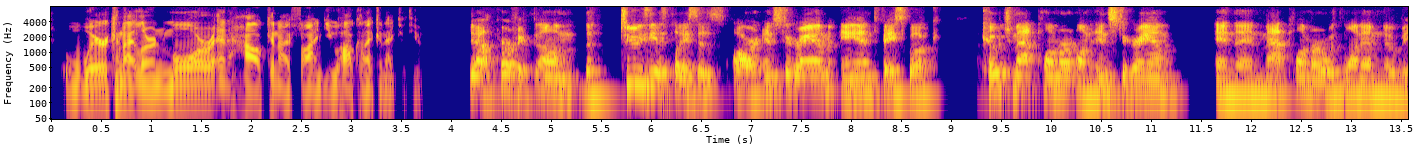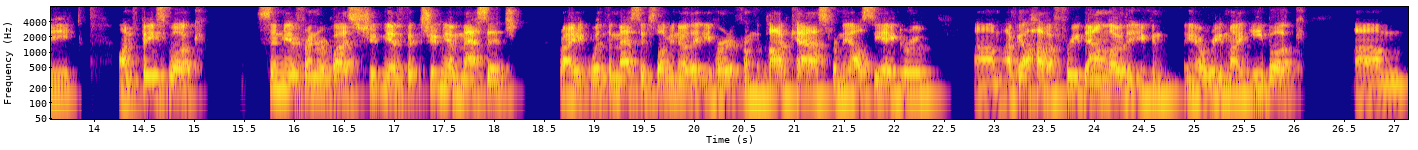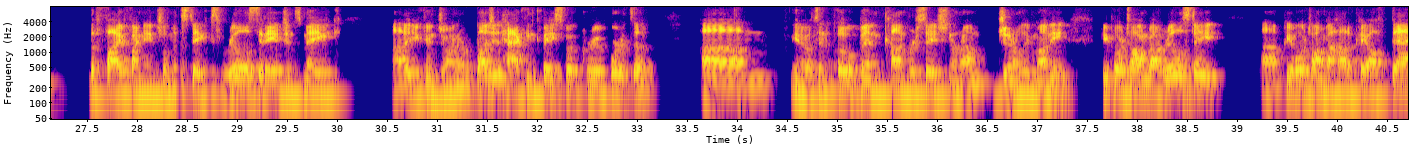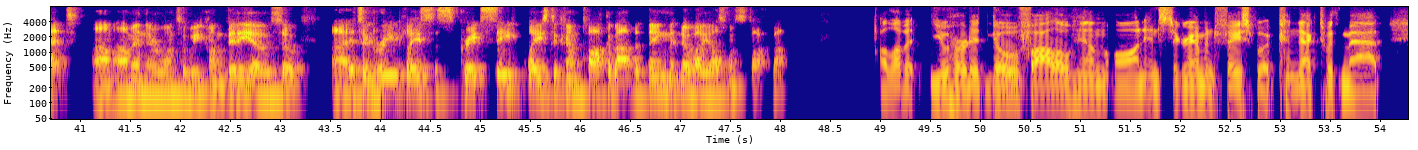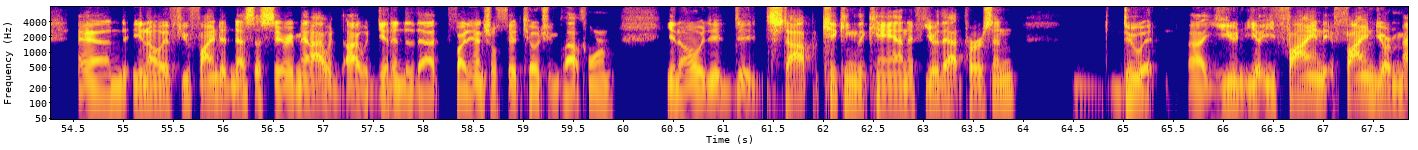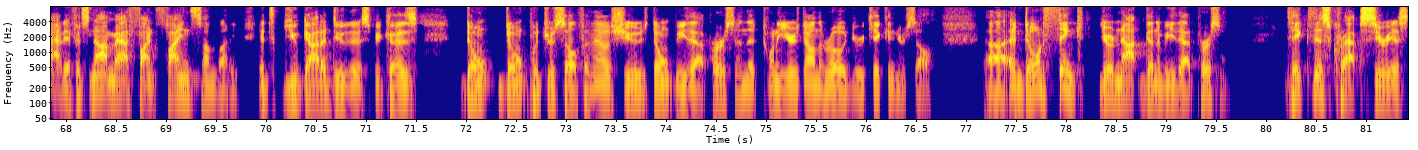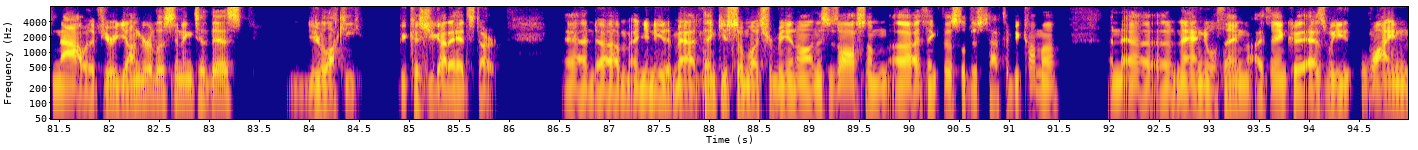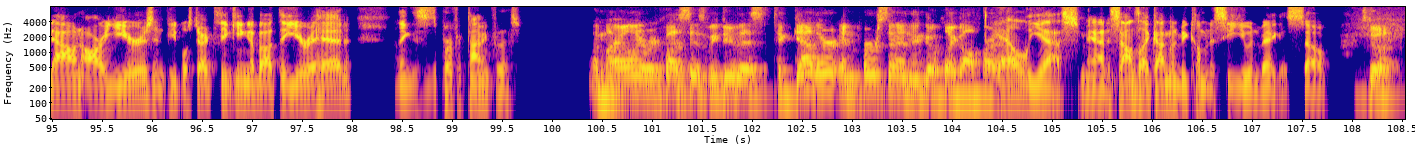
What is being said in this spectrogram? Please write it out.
Where can I learn more, and how can I find you? How can I connect with you? Yeah, perfect. Um, the two easiest places are Instagram and Facebook. Coach Matt Plummer on Instagram and then Matt Plummer with one M no B on Facebook. Send me a friend request. Shoot me a shoot me a message. Right with the message, let me know that you heard it from the podcast from the LCA group. Um, I've got have a free download that you can you know read my ebook, um, the five financial mistakes real estate agents make. Uh, you can join our budget hacking Facebook group where it's a um, you know it's an open conversation around generally money. People are talking about real estate uh, people are talking about how to pay off debt. Um, I'm in there once a week on video. So uh, it's a great place, a great safe place to come talk about the thing that nobody else wants to talk about. I love it. You heard it. Go follow him on Instagram and Facebook. Connect with Matt. And you know, if you find it necessary, man, I would I would get into that financial fit coaching platform. You know, stop kicking the can. If you're that person, do it uh, you, you, you find find your mat. If it's not Matt, fine, find somebody. It's you got to do this because don't don't put yourself in those shoes. Don't be that person that 20 years down the road you're kicking yourself, uh, and don't think you're not going to be that person. Take this crap serious now. If you're younger listening to this, you're lucky because you got a head start and um, and you need it. Matt, thank you so much for being on. This is awesome. Uh, I think this will just have to become a an, uh, an annual thing. I think as we wind down our years and people start thinking about the year ahead, I think this is the perfect timing for this. And my only request is we do this together in person and then go play golf. Right Hell yes, man. It sounds like I'm going to be coming to see you in Vegas. So let's do it.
